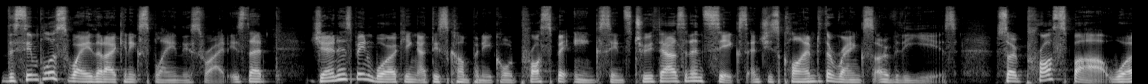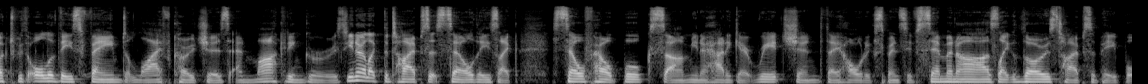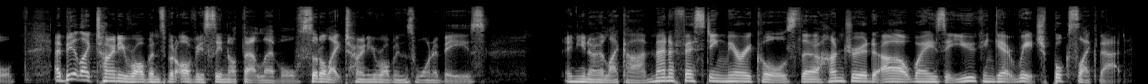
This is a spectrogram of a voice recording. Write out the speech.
the simplest way that I can explain this, right, is that Jen has been working at this company called Prosper Inc. since 2006 and she's climbed the ranks over the years. So Prosper worked with all of these famed life coaches and marketing gurus, you know, like the types that sell these like self-help books, um, you know, how to get rich and they hold expensive seminars, like those types of people. A bit like Tony Robbins, but obviously not that level, sort of like Tony Robbins wannabes and you know like uh, manifesting miracles the 100 uh, ways that you can get rich books like that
